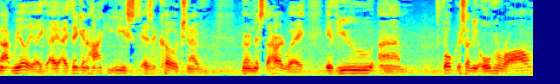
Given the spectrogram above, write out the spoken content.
not really. Like I, I, think in Hockey East as a coach, and I've learned this the hard way. If you um, focus on the overall,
